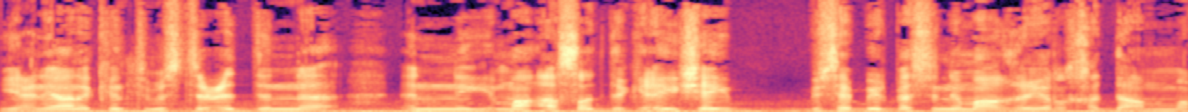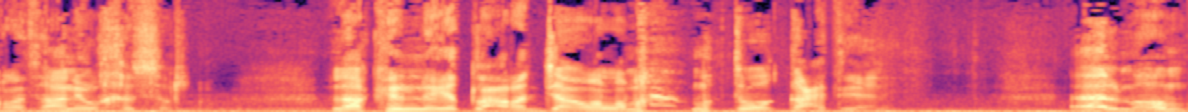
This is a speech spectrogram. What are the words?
يعني أنا كنت مستعد ان إني ما أصدق أي شيء بسبيل بس إني ما أغير الخدام مرة ثانية وأخسر. لكن إنه يطلع رجال والله ما ما توقعت يعني. المهم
